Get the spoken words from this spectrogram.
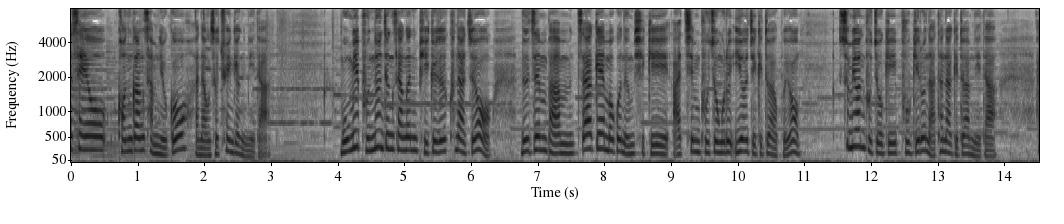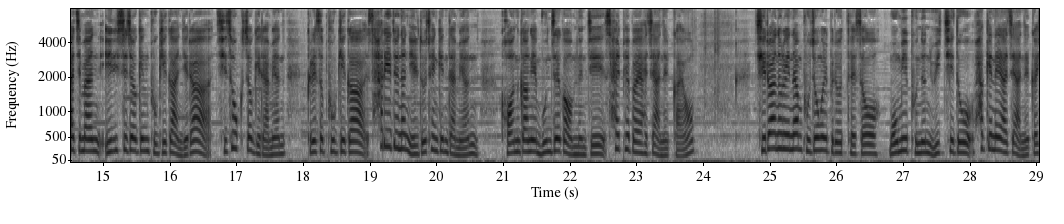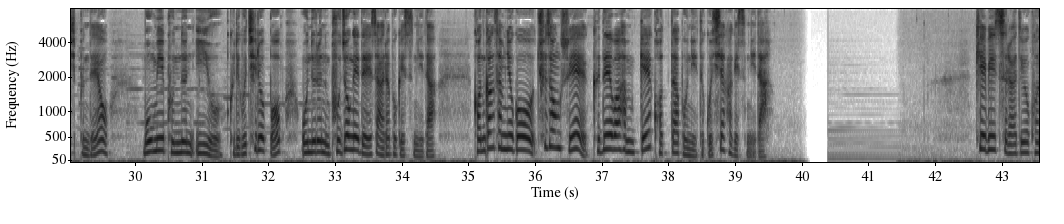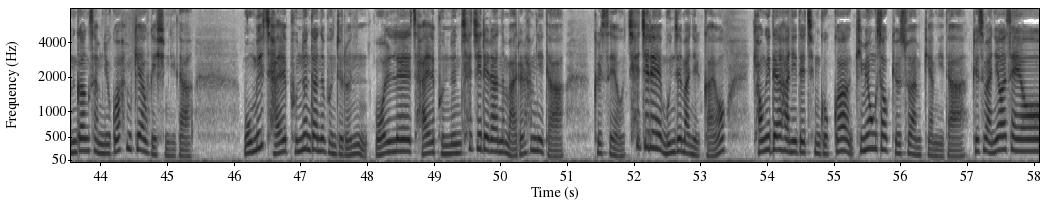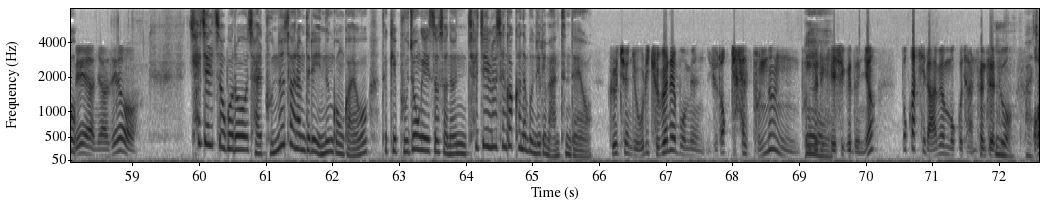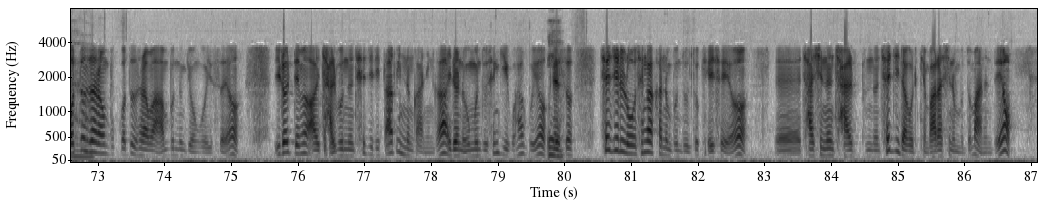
안녕하세요. 건강 365 아나운서 최인경입니다. 몸이 붓는 증상은 비교적 흔하죠. 늦은 밤 짜게 먹은 음식이 아침 부종으로 이어지기도 하고요. 수면 부족이 부기로 나타나기도 합니다. 하지만 일시적인 부기가 아니라 지속적이라면 그래서 부기가 살이 되는 일도 생긴다면 건강에 문제가 없는지 살펴봐야 하지 않을까요? 질환으로 인한 부종을 비롯해서 몸이 붓는 위치도 확인해야 하지 않을까 싶은데요. 몸이 붓는 이유, 그리고 치료법, 오늘은 부종에 대해서 알아보겠습니다. 건강 365 최정수의 그대와 함께 걷다 보니 듣고 시작하겠습니다. KBS 라디오 건강 365 함께하고 계십니다. 몸이 잘 붓는다는 분들은 원래 잘 붓는 체질이라는 말을 합니다. 글쎄요, 체질의 문제만일까요? 경희대 한의대 침국과 김용석 교수와 함께 합니다. 교수님 안녕하세요. 네, 안녕하세요. 체질적으로 잘 붙는 사람들이 있는 건가요? 특히 부종에 있어서는 체질로 생각하는 분들이 많던데요. 그렇죠. 이제 우리 주변에 보면 유독 잘 붙는 분들이 예. 계시거든요. 똑같이 라면 먹고 잤는데도 음. 어떤 사람은 붙고 어떤 사람은 안 붙는 경우가 있어요. 이럴 때면 아, 잘 붙는 체질이 따로 있는 거 아닌가 이런 의문도 생기고 하고요. 예. 그래서 체질로 생각하는 분들도 계세요. 에, 자신은 잘 붙는 체질이라고 이렇게 말하시는 분도 많은데요.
